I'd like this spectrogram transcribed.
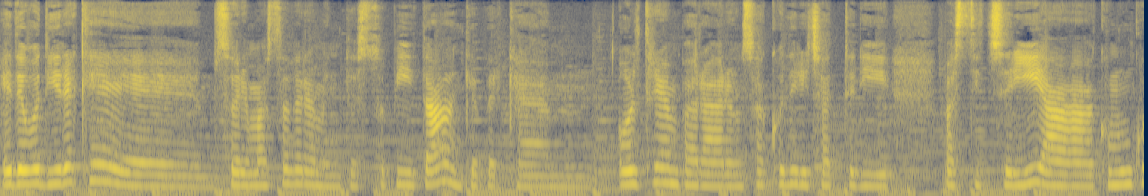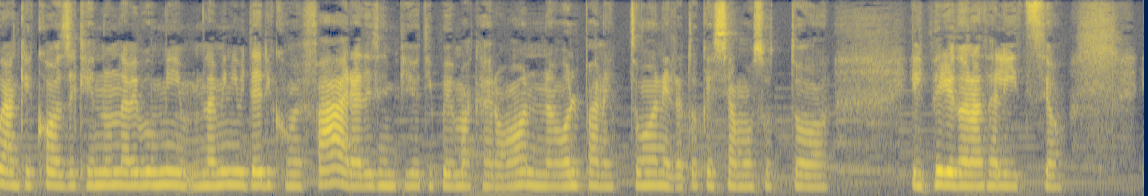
e devo dire che sono rimasta veramente stupita anche perché mm, oltre a imparare un sacco di ricette di pasticceria, comunque anche cose che non avevo mi- la minima idea di come fare, ad esempio tipo i macaron o il panettone, dato che siamo sotto il periodo natalizio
